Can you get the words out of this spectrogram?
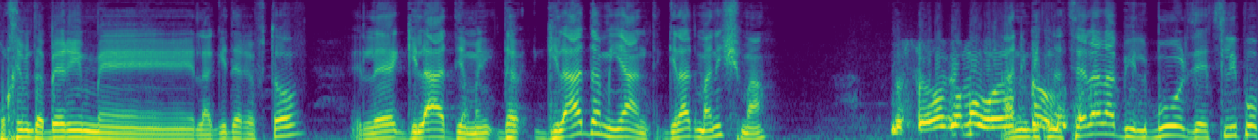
אנחנו הולכים לדבר עם, אה, להגיד ערב טוב, לגלעד, גלעד דמיאנט. גלעד, מה נשמע? בסדר גמור, אני. מתנצל על הבלבול, זה אצלי פה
